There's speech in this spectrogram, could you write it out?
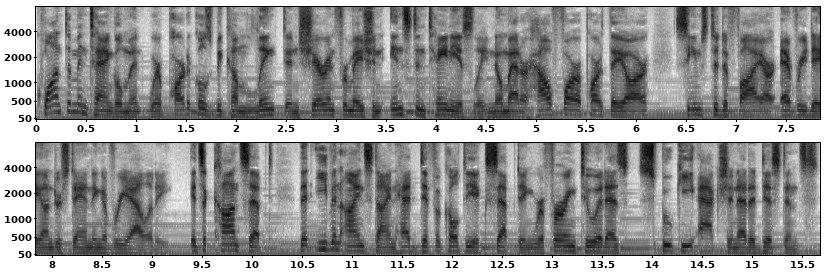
Quantum entanglement, where particles become linked and share information instantaneously no matter how far apart they are, seems to defy our everyday understanding of reality. It's a concept that even Einstein had difficulty accepting referring to it as spooky action at a distance.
